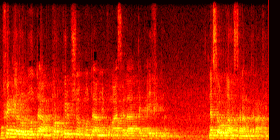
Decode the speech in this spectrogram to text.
bu fekkee loolu mënut a am cor- corruption bi mënut a am ñu commencé la teg ay fitna nasalullah salaamata wal aafiya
